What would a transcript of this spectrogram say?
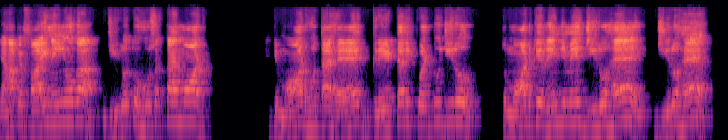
यहाँ पे फाइव नहीं होगा ज़ीरो तो हो सकता है मॉड क्योंकि मॉड होता है ग्रेटर इक्वल टू ज़ीरो तो मॉड के रेंज में ज़ीरो है ज़ीरो है.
